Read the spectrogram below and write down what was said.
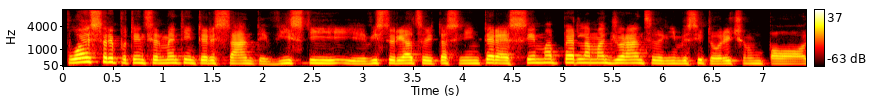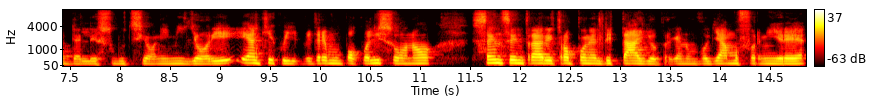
può essere potenzialmente interessante visti, visto il rialzo dei tassi di interesse, ma per la maggioranza degli investitori c'è un po' delle soluzioni migliori e anche qui vedremo un po' quali sono senza entrare troppo nel dettaglio perché non vogliamo fornire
